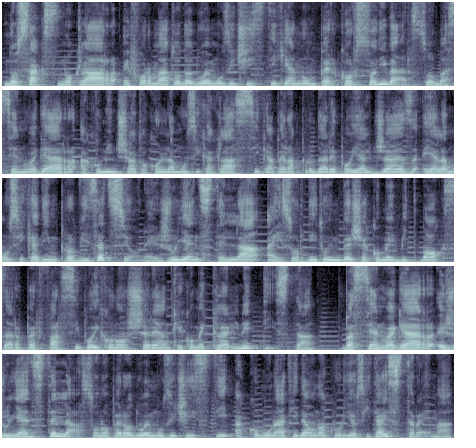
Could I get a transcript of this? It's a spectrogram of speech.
No Sax No Clar è formato da due musicisti che hanno un percorso diverso. Bastien Weger ha cominciato con la musica classica per approdare poi al jazz e alla musica di improvvisazione. Julien Stellà ha esordito invece come beatboxer per farsi poi conoscere anche come clarinettista. Bastien Weger e Julien Stellà sono però due musicisti accomunati da una curiosità estrema,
